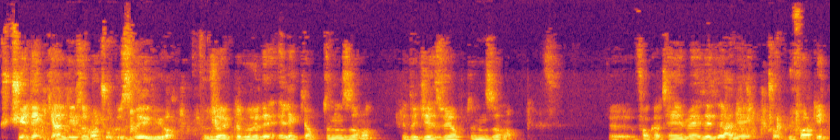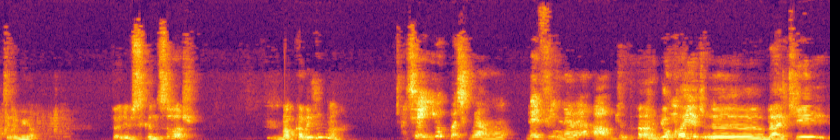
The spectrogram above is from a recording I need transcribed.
Küçüğe denk geldiği zaman çok hızlı eriyor. Özellikle böyle elek yaptığınız zaman ya da cezve yaptığınız zaman. E, fakat HM'de de hani çok bir fark ettirmiyor. Böyle bir sıkıntısı var. Bakabildin mi? Şey yok başka bir anlamı. Define ve avcılık. Ha, yok hayır. e, belki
